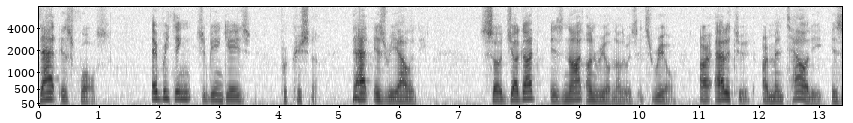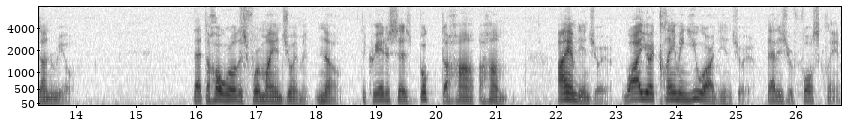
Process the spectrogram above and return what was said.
That is false. Everything should be engaged for Krishna. That is reality. So Jagat is not unreal. In other words, it's real our attitude, our mentality is unreal. That the whole world is for my enjoyment. No. The Creator says, Bhukta aham. I am the enjoyer. Why you're claiming you are the enjoyer? That is your false claim.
